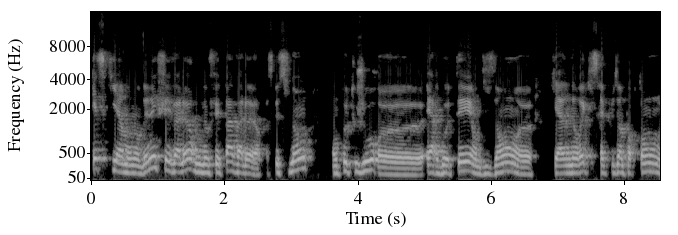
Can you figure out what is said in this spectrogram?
qu'est-ce qui à un moment donné fait valeur ou ne fait pas valeur? Parce que sinon, on peut toujours ergoter en disant qu'il y en aurait qui serait plus important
